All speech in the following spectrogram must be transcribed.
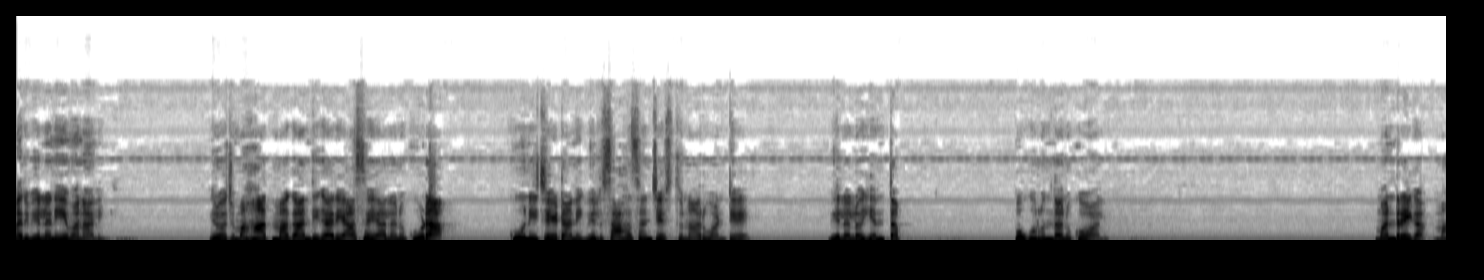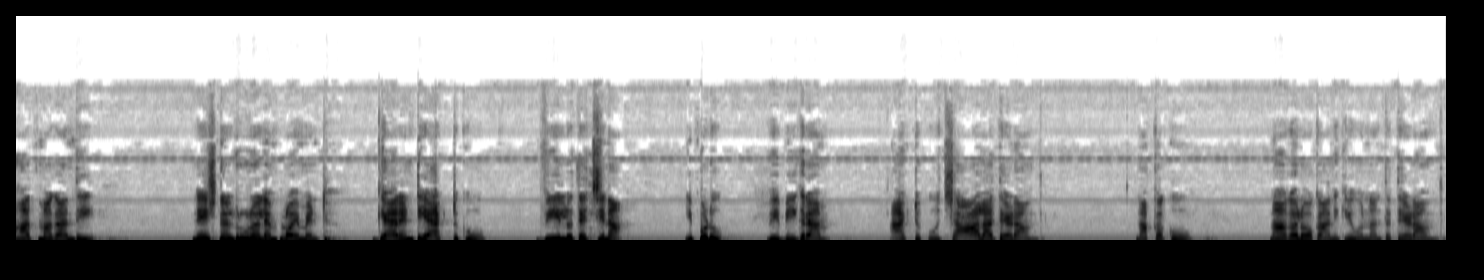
మరి వీళ్ళని ఏమనాలి? ఈరోజు మహాత్మా గాంధీ గారి ఆశయాలను కూడా కూనీ చేయటానికి వీళ్ళు సాహసం చేస్తున్నారు అంటే వీళ్ళలో ఎంత పొగురుందనుకోవాలి. MNREGA Mahatma Gandhi national rural employment guarantee యాక్ట్కు వీళ్ళు తెచ్చిన ఇప్పుడు విబి గ్రామ్ యాక్ట్కు చాలా తేడా ఉంది. నక్కకు నాగలోకానికి ఉన్నంత తేడా ఉంది.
